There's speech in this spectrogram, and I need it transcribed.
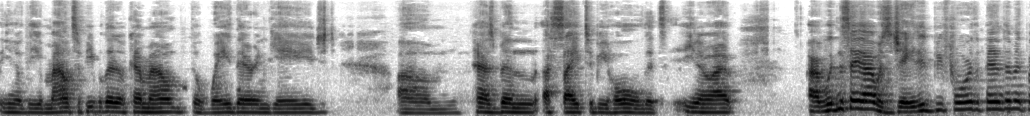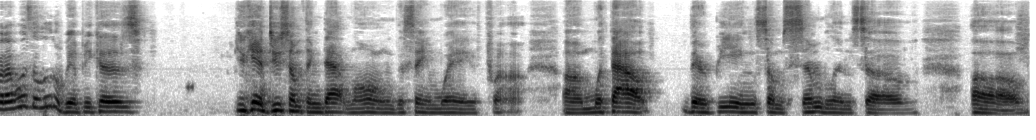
you know the amounts of people that have come out, the way they're engaged, um, has been a sight to behold. It's you know I I wouldn't say I was jaded before the pandemic, but I was a little bit because you can't do something that long the same way for, um, without there being some semblance of of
